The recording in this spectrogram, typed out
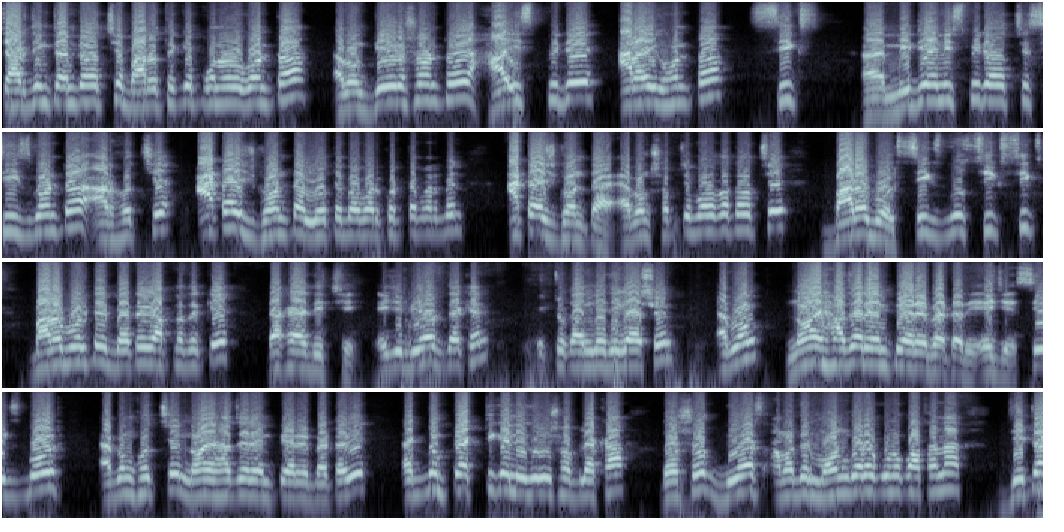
চার্জিং টাইমটা হচ্ছে বারো থেকে পনেরো ঘণ্টা এবং ডিউরেশনটা হাই স্পিডে আড়াই ঘণ্টা সিক্স মিডিয়াম স্পিডে হচ্ছে সিক্স ঘণ্টা, আর হচ্ছে আঠাইশ ঘণ্টা লোতে ব্যবহার করতে পারবেন। আঠাইশ ঘণ্টা। এবং সবচেয়ে বড় কথা হচ্ছে বারো volt six volt six six বারো ভোল্টের ব্যাটারি আপনাদেরকে দেখাই দিচ্ছি। এই যে বিয়ার দেখেন, একটু কাইন্ডলি দিকে আসেন। এবং নয় হাজার এমপিআর ব্যাটারি, এই যে সিক্স ভোল্ট এবং হচ্ছে নয় হাজার এমপিআর ব্যাটারি, একদম প্র্যাকটিক্যাল এগুলো সব লেখা। দর্শক বিয়ার্স আমাদের মন গড়া কোনো কথা না, যেটা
